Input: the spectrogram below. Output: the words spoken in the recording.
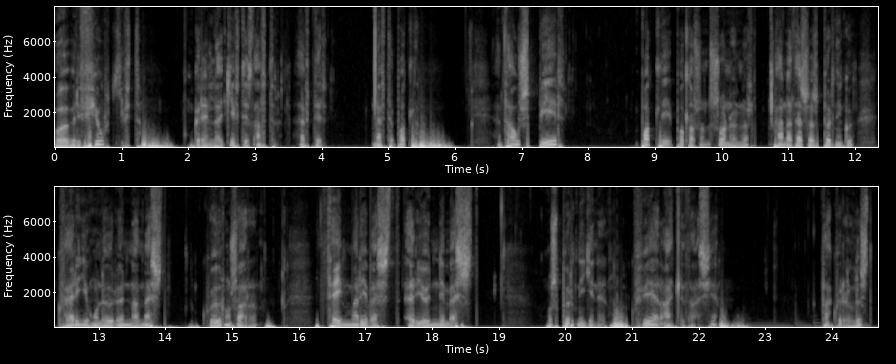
og hefur verið fjórgift. Hún greinlega giftist aftur eftir, eftir Bolla. En þá spyr Bolli Bollarsson sonurnar hann að þessar spurningu hverji hún hefur unnað mest. Guðrún svarar Þeimar í vest er í unni mest og spurningin er hver ætli það sé? Takk fyrir að lusta.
